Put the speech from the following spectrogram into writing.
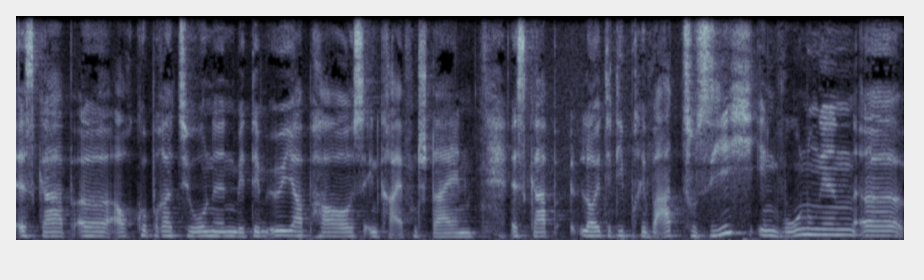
Es gab äh, auch Kooperationen mit dem ÖJAP-Haus in Greifenstein. Es gab Leute, die privat zu sich in Wohnungen äh,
